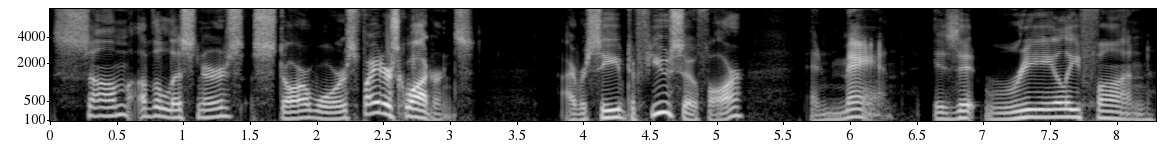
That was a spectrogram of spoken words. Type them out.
some of the listeners' Star Wars fighter squadrons. I've received a few so far, and man, is it really fun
